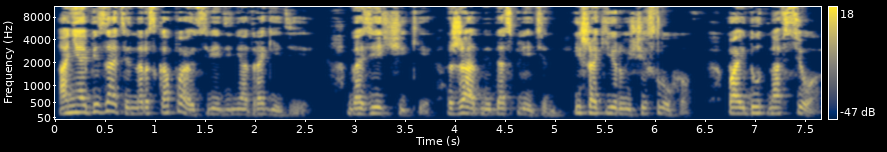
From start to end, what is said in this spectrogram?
Они обязательно раскопают сведения о трагедии. Газетчики, жадные до сплетен и шокирующих слухов, пойдут на все,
